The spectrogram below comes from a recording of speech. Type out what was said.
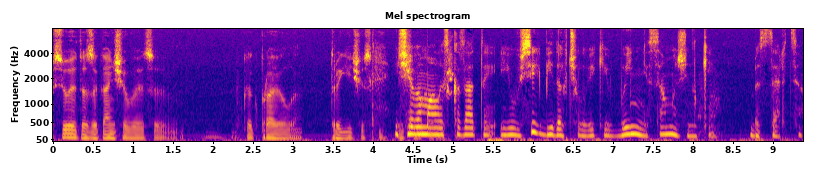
все это заканчивается, как правило, трагически. І ще Ничем ви мали хорошего. сказати, і у всіх бідах чоловіків винні саме жінки без серця.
